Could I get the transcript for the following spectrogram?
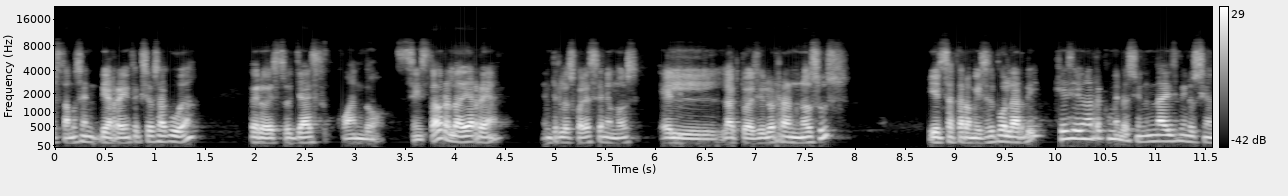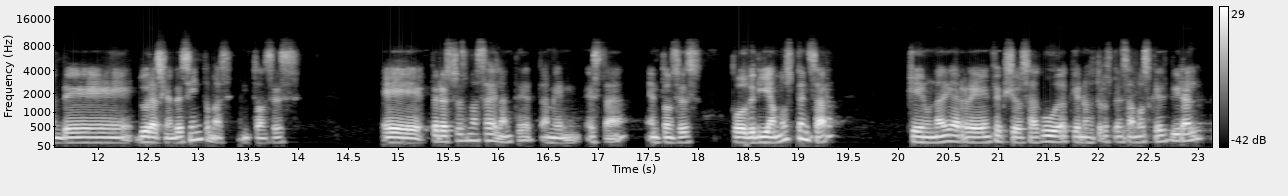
Estamos en diarrea infecciosa aguda, pero esto ya es cuando se instaura la diarrea, entre los cuales tenemos el lactobacillus rhamnosus y el Saccharomyces boulardii, que es una recomendación en una disminución de duración de síntomas. Entonces, eh, pero esto es más adelante también está. Entonces, podríamos pensar que en una diarrea infecciosa aguda que nosotros pensamos que es viral,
